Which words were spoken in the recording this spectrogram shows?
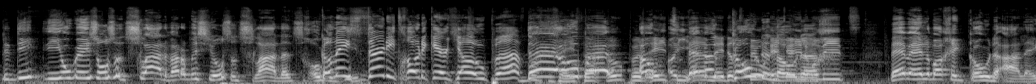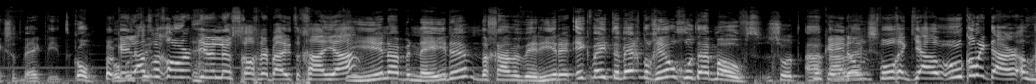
die, die, die jongen is ons aan het slaan. Waarom is hij ons aan het slaan? Dat is toch ook Kan deze deur niet gewoon een keertje open? Deur open. Open, Oh, we ATM. hebben nee, een dat code ik nodig. helemaal niet. We hebben helemaal geen code, Alex. Dat werkt niet. Kom. Oké, laten we gewoon weer via de luchtschacht naar buiten gaan, ja? Hier naar beneden. Dan gaan we weer hierheen. Ik weet de weg nog heel goed uit mijn hoofd. Een soort Oké, dan volg ik jou. Hoe kom ik daar? Oh,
